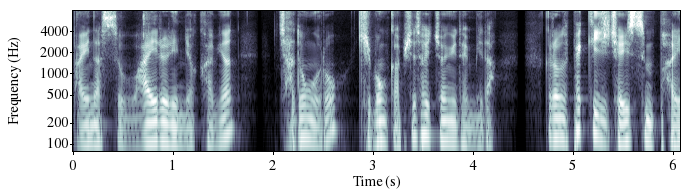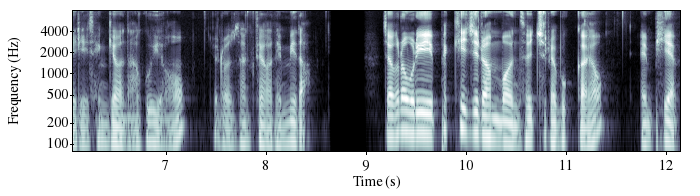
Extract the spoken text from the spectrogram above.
마이너스 y를 입력하면 자동으로 기본값이 설정이 됩니다. 그러면서 패키지 JSON 파일이 생겨나고요. 이런 상태가 됩니다. 자, 그럼 우리 패키지를 한번 설치를 해볼까요? Npm.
